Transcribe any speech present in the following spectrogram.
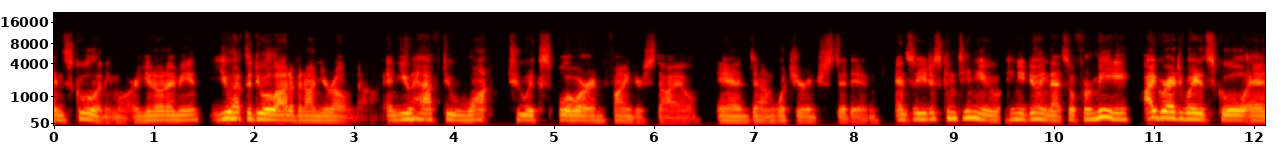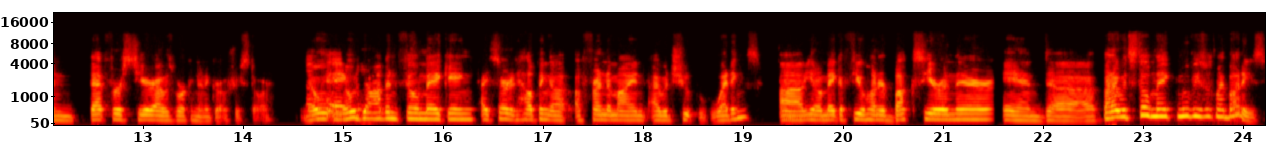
in school anymore. You know what I mean? You have to do a lot of it on your own now, and you have to want to explore and find your style and um, what you're interested in. And so you just continue continue doing that. So for me, I graduated school, and that first year I was working in a grocery store. No, okay. no job in filmmaking. I started helping a, a, friend of mine. I would shoot weddings, uh, you know, make a few hundred bucks here and there, and uh, but I would still make movies with my buddies.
